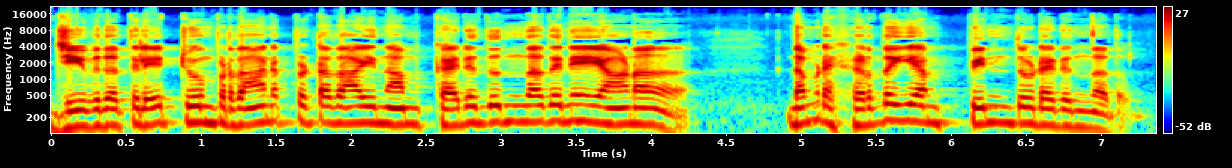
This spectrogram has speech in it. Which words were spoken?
ജീവിതത്തിൽ ഏറ്റവും പ്രധാനപ്പെട്ടതായി നാം കരുതുന്നതിനെയാണ് നമ്മുടെ ഹൃദയം പിന്തുടരുന്നതും.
